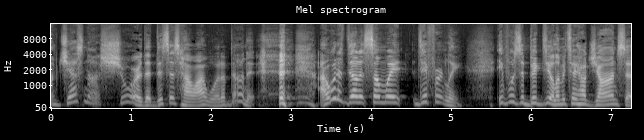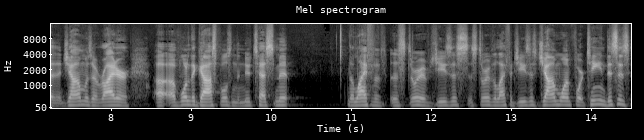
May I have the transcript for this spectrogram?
I'm just not sure that this is how I would have done it. I would have done it some way differently. It was a big deal. Let me tell you how John said it. John was a writer uh, of one of the Gospels in the New Testament. The life of the story of Jesus, the story of the life of Jesus. John 1:14. This is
